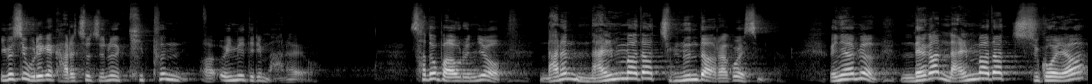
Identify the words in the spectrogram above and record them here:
이것이 우리에게 가르쳐 주는 깊은 아, 의미들이 많아요. 사도 바울은요, 나는 날마다 죽는다라고 했습니다. 왜냐하면 내가 날마다 죽어야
